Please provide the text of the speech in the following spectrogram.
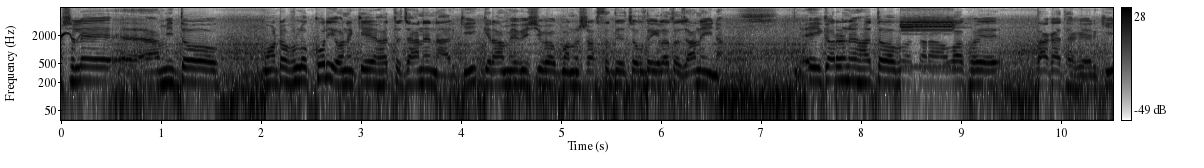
আসলে আমি তো মোটো ভ্লগ করি, অনেকে হয়তো জানে না আর কি। গ্রামে বেশিরভাগ মানুষ রাস্তা দিয়ে চলতে গেলে তো জানেই না। এই কারণে হয়তো তারা অবাক হয়ে তাকায় থাকে আর কি।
